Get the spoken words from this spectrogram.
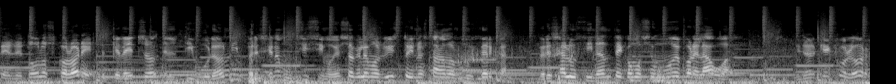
de todos los colores. Es que de hecho el tiburón impresiona muchísimo. Eso que lo hemos visto y no estábamos muy cerca. Pero es alucinante cómo se mueve por el agua. Mirad qué color.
